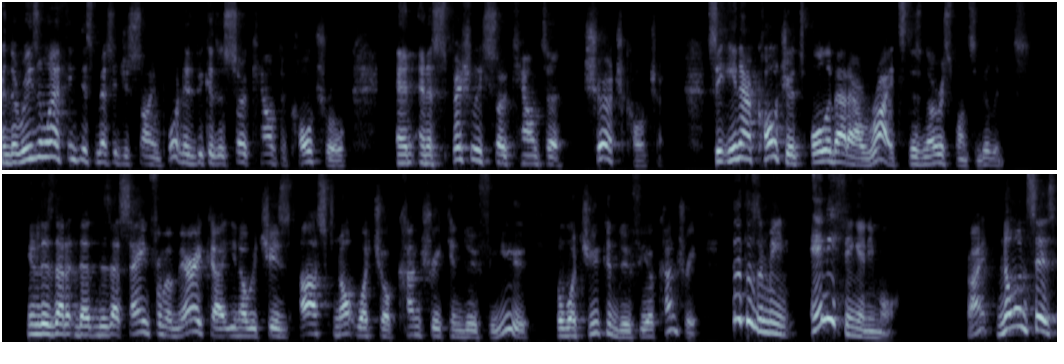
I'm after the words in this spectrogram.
And the reason why I think this message is so important is because it's so countercultural and, and especially so counter church culture. See, in our culture, it's all about our rights. There's no responsibilities. You know, there's that, that there's that saying from America, you know, which is ask not what your country can do for you, but what you can do for your country. That doesn't mean anything anymore right? No one says,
